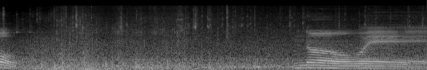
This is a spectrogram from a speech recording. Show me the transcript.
Whoa. No way.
